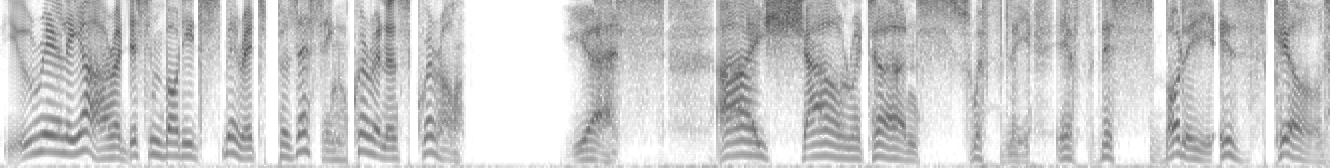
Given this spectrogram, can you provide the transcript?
you really are a disembodied spirit possessing Quirinus Quirrell? Yes, I shall return swiftly if this body is killed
